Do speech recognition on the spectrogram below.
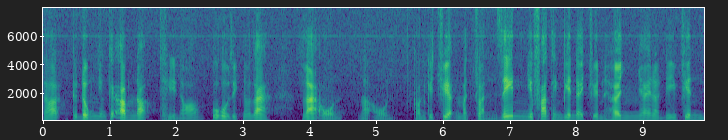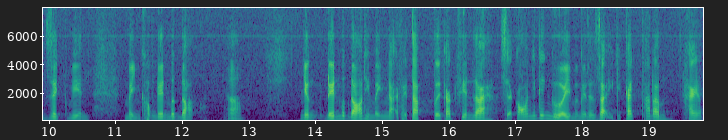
Đó, cứ đúng những cái âm đó thì nó google dịch nó ra. Là ổn là ổn còn cái chuyện mà chuẩn zin như phát thanh viên đài truyền hình hay là đi phiên dịch viên mình không đến mức đó. À. nhưng đến mức đó thì mình lại phải tập với các chuyên gia. Sẽ có những cái người mà người ta dạy cái cách phát âm hay lắm.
